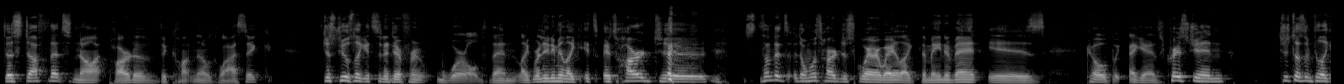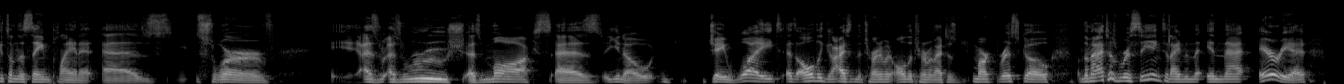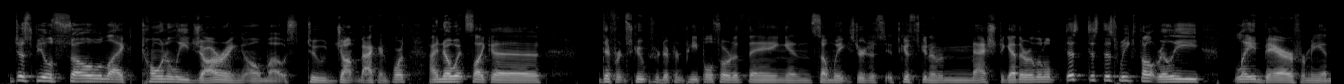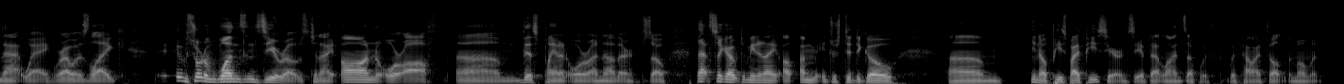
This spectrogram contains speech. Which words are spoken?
the stuff that's not part of the Continental Classic just feels like it's in a different world than like really. I mean, like it's it's hard to sometimes it's almost hard to square away. Like the main event is Cope against Christian just doesn't feel like it's on the same planet as Swerve, eh, as as Rush, as Mox, as you know Jay White, as all the guys in the tournament, all the tournament matches, Mark Briscoe, the matches we're seeing tonight in the, in that area, it just feels so like tonally jarring almost to jump back and forth. I know it's like a different scoops for different people sort of thing and some weeks you're just it's just gonna mesh together a little. Just just this week felt really laid bare for me in that way where i was like it was sort of ones and zeros tonight on or off um this planet or another. So that stuck out to me tonight. I'm interested to go um you know piece by piece here and see if that lines up with with how i felt in the moment.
